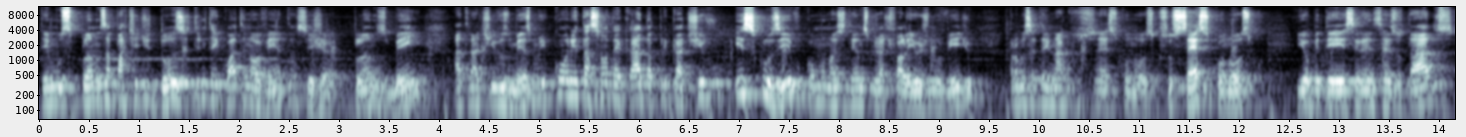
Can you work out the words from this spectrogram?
Temos planos a partir de R$ 12,34,90, ou seja, planos bem atrativos mesmo e com orientação adequada, aplicativo exclusivo, como nós temos, que eu já te falei hoje no vídeo, para você treinar com sucesso conosco, sucesso conosco e obter excelentes resultados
